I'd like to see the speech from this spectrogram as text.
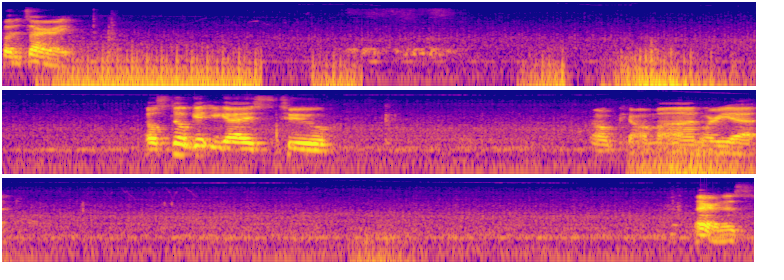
but it's alright. It'll still get you guys to... Oh, come on, where are you at? There it is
